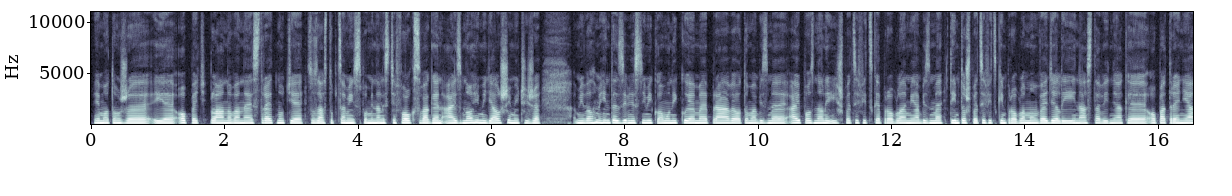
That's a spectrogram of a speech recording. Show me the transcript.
Viem o tom, že je opäť plánované stretnutie so zástupcami, spomínali ste Volkswagen, aj s mnohými ďalšími, čiže my veľmi intenzívne s nimi komunikujeme práve o tom, aby sme aj poznali ich špecifické problémy, aby sme týmto špecifickým problémom vedeli nastaviť urobiť nejaké opatrenia.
